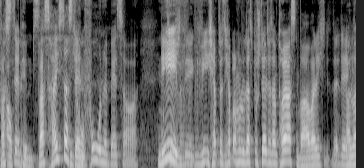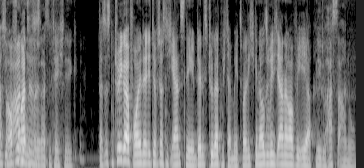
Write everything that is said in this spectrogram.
was denn? aufpimpst. Was heißt das denn? Mikrofone besser. Nee, Technik. wie, ich habe habe einfach nur das bestellt, was am teuersten war, weil ich der, Aber du hast die Hoffnung Ahnung hatte, von der ganzen Technik. Das ist ein Trigger, Freunde, ihr dürft das nicht ernst nehmen. Dennis triggert mich damit, weil ich genauso wenig Ahnung habe wie er. Nee, du hast Ahnung.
